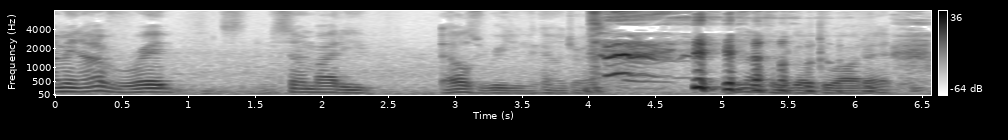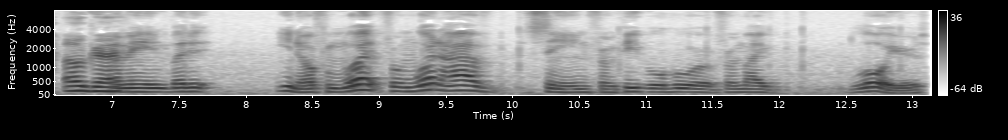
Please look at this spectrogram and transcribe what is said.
I mean, I've read somebody else reading the contract. I'm not gonna go through all that. Okay. I mean, but it, you know, from what from what I've seen from people who are from like lawyers,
